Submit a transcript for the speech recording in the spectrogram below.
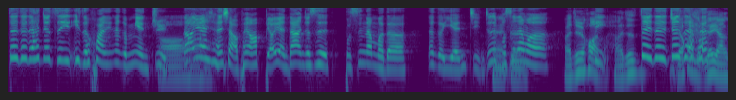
对对对，他就自己一直换那个面具，哦然后因为很小朋友，他表演当然就是不是那么的那个严谨，就是不是那么、反正就是换力嘛，反正就是对对，就是很对啊。，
